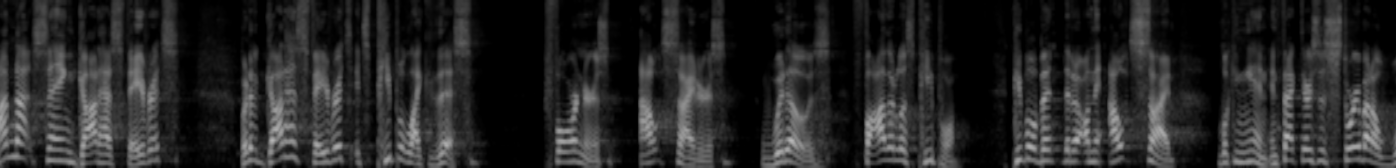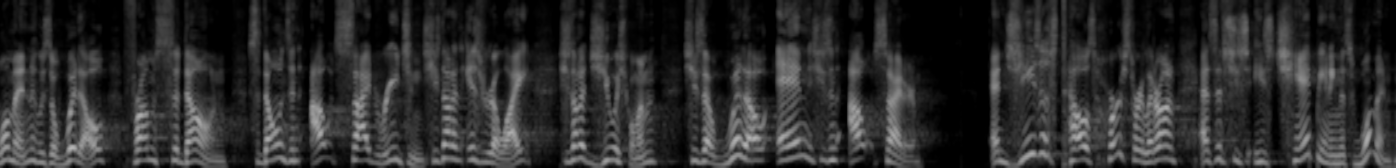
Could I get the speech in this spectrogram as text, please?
I'm not saying God has favorites, but if God has favorites, it's people like this foreigners, outsiders, widows, fatherless people, people that are on the outside looking in. In fact, there's a story about a woman who's a widow from Sidon. Sidon's an outside region. She's not an Israelite. She's not a Jewish woman. She's a widow and she's an outsider. And Jesus tells her story later on as if he's championing this woman,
